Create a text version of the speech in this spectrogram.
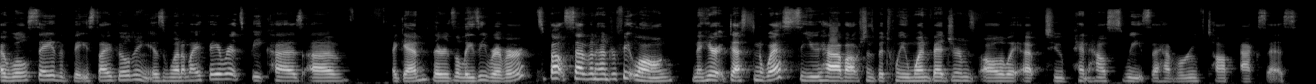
I will say the Bayside building is one of my favorites because of Again, there's a lazy river. It's about 700 feet long. Now, here at Destin West, you have options between one bedrooms all the way up to penthouse suites that have rooftop access.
